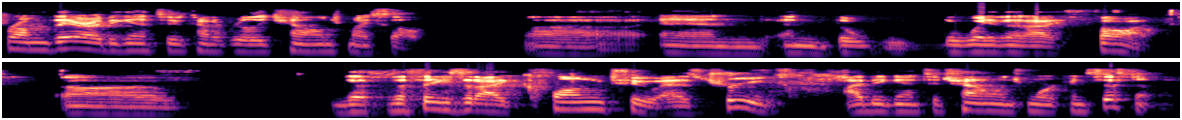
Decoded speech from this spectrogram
from there, I began to kind of really challenge myself uh, and and the the way that I thought. Uh, the, the things that I clung to as truths, I began to challenge more consistently.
